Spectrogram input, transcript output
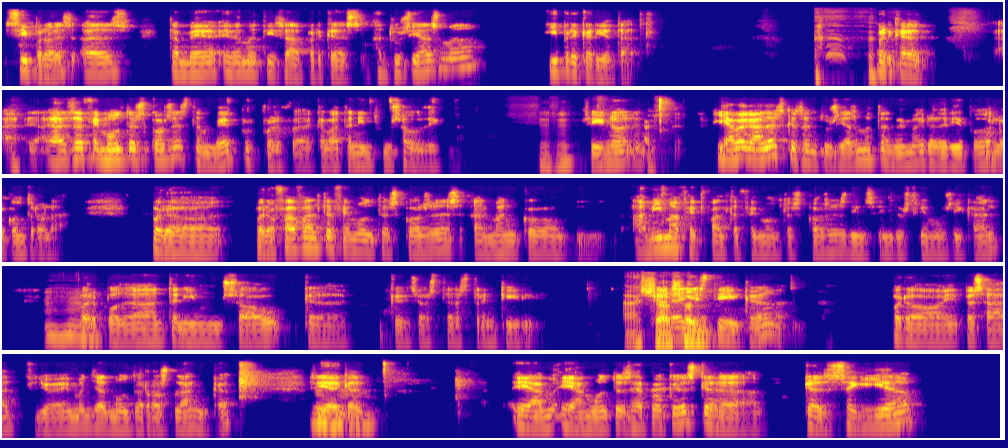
Sí, però és, és, també he de matisar perquè és entusiasme i precarietat. Perquè has de fer moltes coses també per, per acabar tenint un sou digne. Uh -huh. o sigui, no, hi ha vegades que l'entusiasme també m'agradaria poder-lo controlar, però, però fa falta fer moltes coses. El manco, a mi m'ha fet falta fer moltes coses dins la indústria musical uh -huh. per poder tenir un sou que, que jo estàs tranquil. Això Ara són... estic, eh? però he passat, jo he menjat molt d'arròs blanc, eh? O sigui, uh -huh. que hi ha, hi ha moltes èpoques que, que seguia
